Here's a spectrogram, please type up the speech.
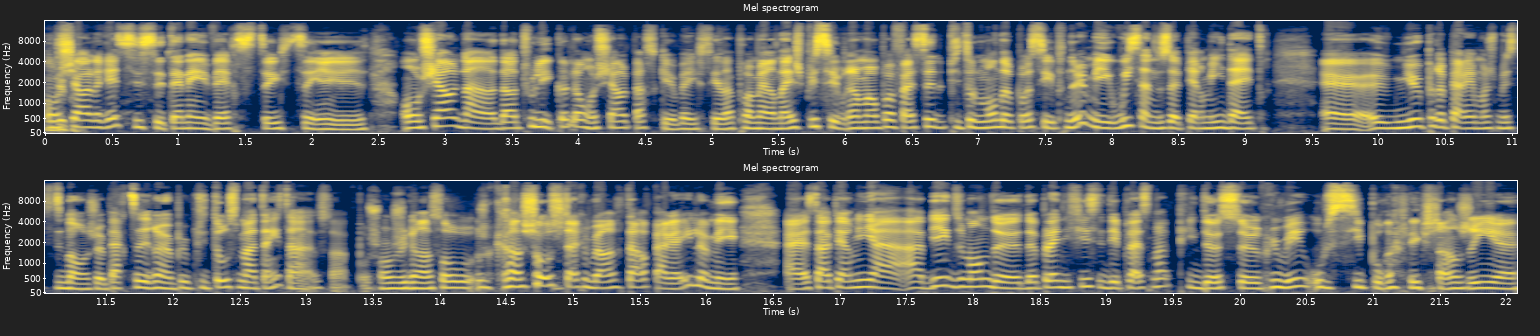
On chialerait si c'était l'inverse. On chiale dans, dans, tous les cas. Là, on chiale parce que ben, c'est la première neige, puis c'est vraiment pas facile, puis tout le monde n'a pas ses pneus. Mais oui, ça nous a permis d'être euh, mieux préparés. Moi, je me suis dit, bon, je vais partir un peu plus tôt ce matin. Ça n'a pas changé grand-chose. Grand chose, je suis arrivée en retard pareil, là, mais euh, ça a permis à, bien du monde de, de, planifier ses déplacements, puis de se ruer aussi pour aller changer euh,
